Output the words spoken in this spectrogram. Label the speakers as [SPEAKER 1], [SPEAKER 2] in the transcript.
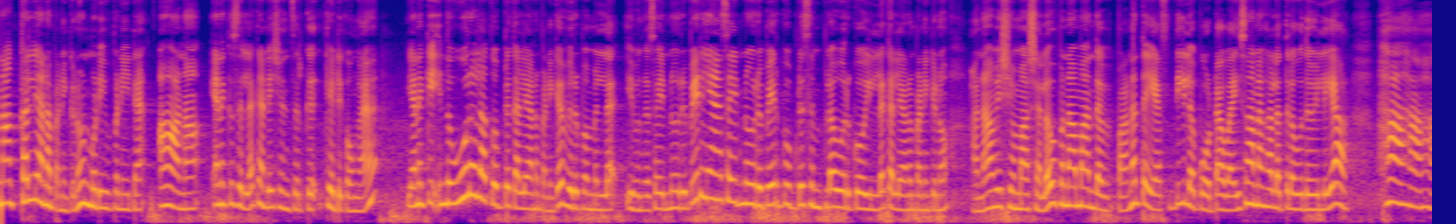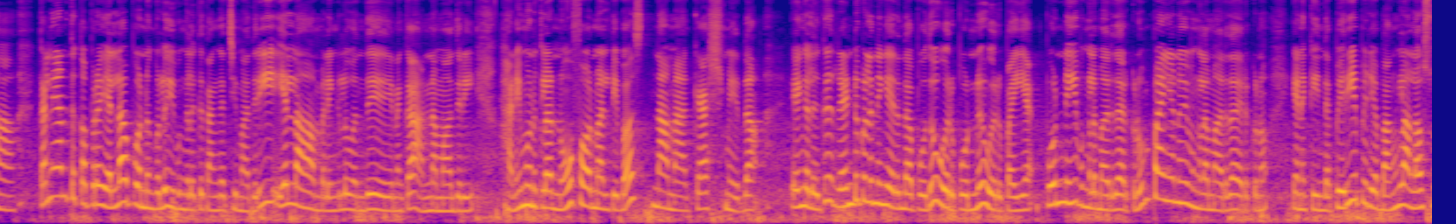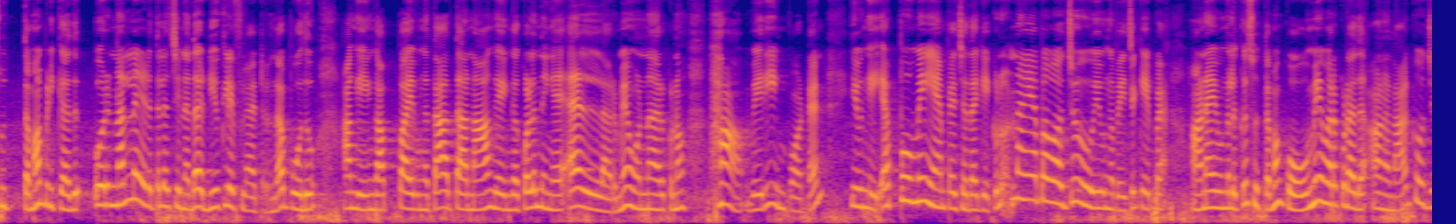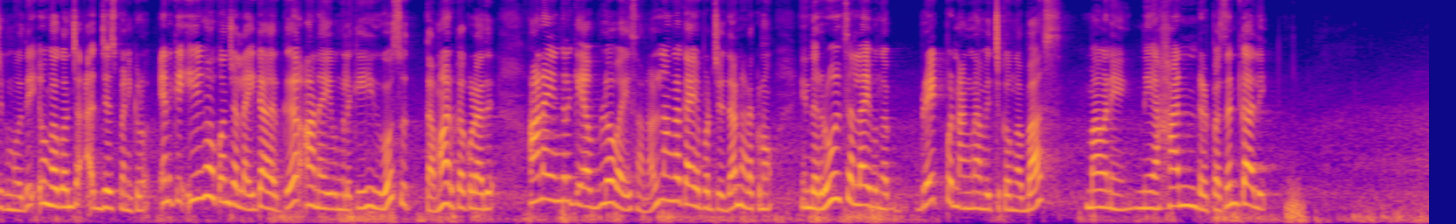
[SPEAKER 1] நான் கல்யாணம் பண்ணிக்கணும்னு முடிவு பண்ணிட்டேன். ஆனால் எனக்கு சில கண்டிஷன்ஸ் இருக்குது கேட்டுக்கோங்க. எனக்கு இந்த ஊரெல்லாம் கூப்பிட்டு கல்யாணம் பண்ணிக்க விருப்பம் இல்லை இவங்க சைடு நூறு பேர் என் சைடு நூறு பேர் கூப்பிட்டு சிம்பிளாக ஒரு கோயிலில் கல்யாணம் பண்ணிக்கணும். அனாவசியமாக செலவு பண்ணாமல் அந்த பணத்தை எஃப்டியில் போட்டால் வயசான காலத்தில் உதவி இல்லையா ஹா ஹா ஹா. கல்யாணத்துக்கு அப்புறம் எல்லா பொண்ணுங்களும் இவங்களுக்கு தங்கச்சி மாதிரி எல்லா ஆம்பளைங்களும் வந்து எனக்கு அண்ணன் மாதிரி. ஹனிமூனுக்கெலாம் நோ ஃபார்மாலிட்டி பாஸ் நாம காஷ்மீர் தான். எங்களுக்கு ரெண்டு குழந்தைங்க இருந்தால் போதும் ஒரு பொண்ணு ஒரு பையன். பொண்ணு இவங்கள மாதிரி தான் இருக்கணும் பையனும் இவங்கள மாதிரி தான் இருக்கணும். எனக்கு இந்த பெரிய பெரிய பங்களாலாம் சுத்தமாக பிடிக்காது. ஒரு நல்ல இடத்துல சின்னதாக டியூக்ளே ஃப்ளாட் இருந்தால் போதும். அங்கே எங்கள் அப்பா இவங்க தாத்தா நாங்கள் எங்கள் குழந்தைங்க எல்லாருமே ஒன்றா இருக்கணும். ஹா வெரி இம்பார்ட்டன்ட் இவங்க எப்போவுமே என் பேச்சை தான் கேட்கணும். நான் எப்போவாச்சும் இவங்க பேச்சை கேட்பேன். ஆனால் இவங்களுக்கு சுத்தமாக கோவமே வரக்கூடாது. ஆனால் நான் கோச்சிக்கும் போது இவங்க கொஞ்சம் அட்ஜஸ்ட் பண்ணிக்கணும். எனக்கு ஈகோ கொஞ்சம் லைட்டாக இருக்குது ஆனால் இவங்களுக்கு ஈகோ சுத்தமாக இருக்கக்கூடாது. ஆனால் எங்களுக்கு எவ்வளோ வயசானாலும் நாங்கள் கையப்பிடிச்சி தான் நடக்கணும். இந்த ரூல்ஸ் எல்லாம் இவங்க பிரேக் பண்ணாங்கன்னா வச்சுக்கோங்க பாஸ் மவனே நீ ஹண்ட்ரட் பர்சன்ட் காலி.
